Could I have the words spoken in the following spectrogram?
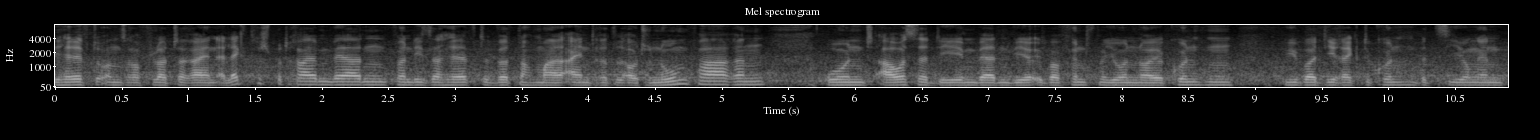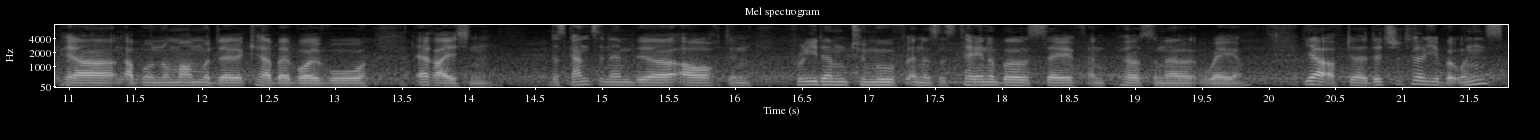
die Hälfte unserer Flotte rein elektrisch betreiben werden. Von dieser Hälfte wird nochmal ein Drittel autonom fahren. Und außerdem werden wir über 5 Millionen neue Kunden über direkte Kundenbeziehungen per Abonnementmodell Care bei Volvo erreichen. Das Ganze nennen wir auch den Freedom to Move in a Sustainable, Safe and Personal Way. Ja, auf der Digital hier bei uns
